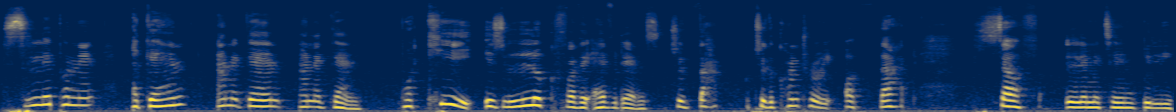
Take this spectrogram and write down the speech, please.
sleep on it again and again and again. But key is look for the evidence to that to the contrary of that self-limiting belief.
